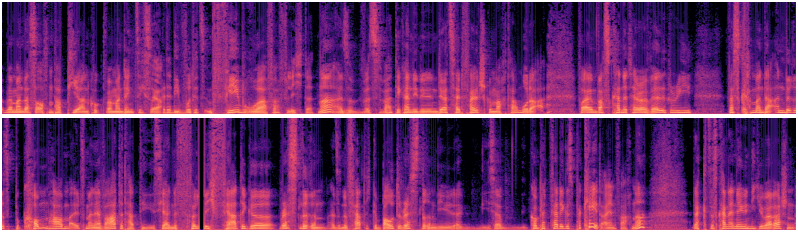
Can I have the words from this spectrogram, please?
wenn man das auf dem Papier anguckt, weil man denkt sich so, ja. Alter, die wurde jetzt im Februar verpflichtet, ne? Also was hat die kann die denn in der Zeit falsch gemacht haben? Oder vor allem, was kann eine Terra Valkyrie, was kann man da anderes bekommen haben, als man erwartet hat? Die ist ja eine völlig fertige Wrestlerin, also eine fertig gebaute Wrestlerin, die, die ist ja ein komplett fertiges Paket einfach, ne? Das kann einen nicht überraschen.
